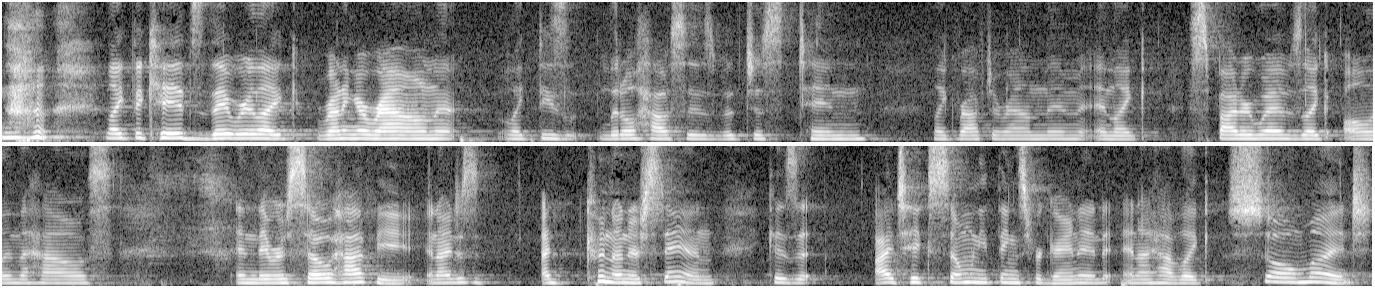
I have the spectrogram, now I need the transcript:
like the kids, they were like running around like these little houses with just tin like wrapped around them and like spider webs like all in the house. And they were so happy. And I just, I couldn't understand because I take so many things for granted and I have like so much.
